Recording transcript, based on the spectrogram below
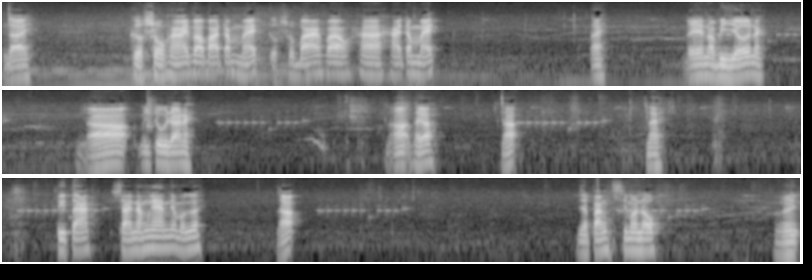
đây. Cược số 2 vào 300m cược số 3 vào 200m đây. Đây nó bị dơ này. Đó, mình chui ra này. Đó, thấy không? Đó. Này. Titan, xài 5 ngàn nha mọi người. Đó. Japan Shimano. Đấy.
